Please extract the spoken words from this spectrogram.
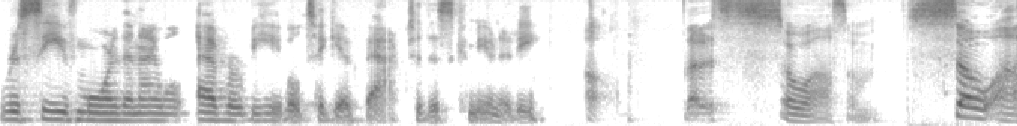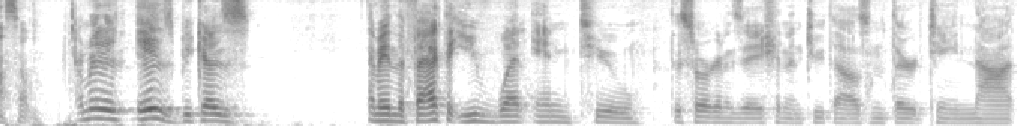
receive more than I will ever be able to give back to this community. Oh, that is so awesome. So awesome. I mean, it is because, I mean, the fact that you went into this organization in 2013 not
